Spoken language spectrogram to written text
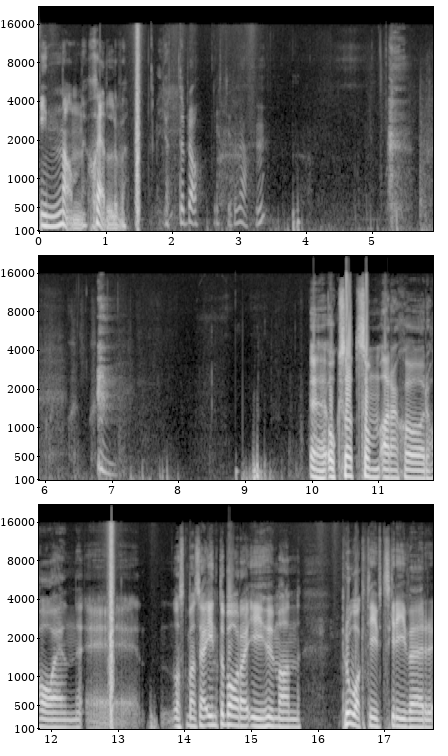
innan själv. Jättebra. Jättebra. Mm. Eh, också att som arrangör ha en, eh, vad ska man säga, inte bara i hur man proaktivt skriver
